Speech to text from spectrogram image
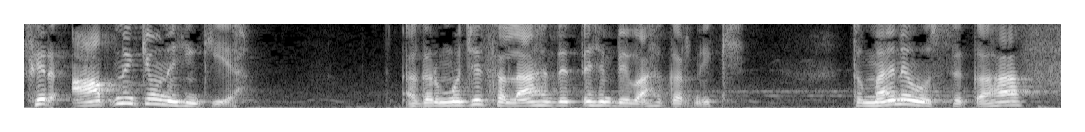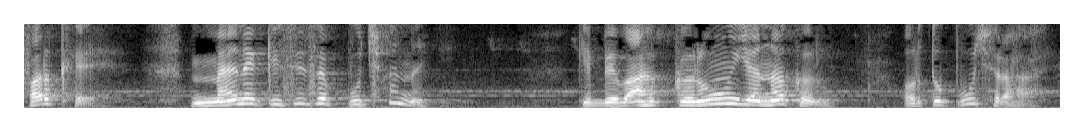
फिर आपने क्यों नहीं किया? अगर मुझे सलाह देते हैं विवाह करने की तो मैंने उससे कहा, फ़र्क है। मैंने किसी से पूछा नहीं कि विवाह करूँ या ना करूँ, और तू पूछ रहा है।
